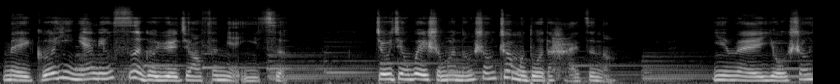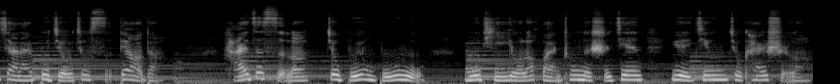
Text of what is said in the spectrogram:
每隔一年零四个月就要分娩一次。究竟为什么能生这么多的孩子呢？因为有生下来不久就死掉的，孩子死了就不用哺乳，母体有了缓冲的时间，月经就开始了。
